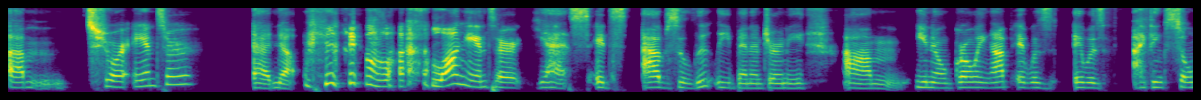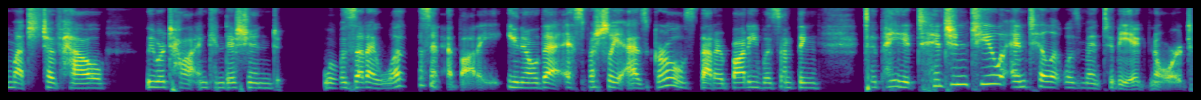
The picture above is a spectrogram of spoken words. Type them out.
Um, short answer uh, no. Long answer, yes. It's absolutely been a journey. Um, you know, growing up, it was it was I think so much of how we were taught and conditioned was that I wasn't a body, you know, that especially as girls, that our body was something to pay attention to until it was meant to be ignored.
